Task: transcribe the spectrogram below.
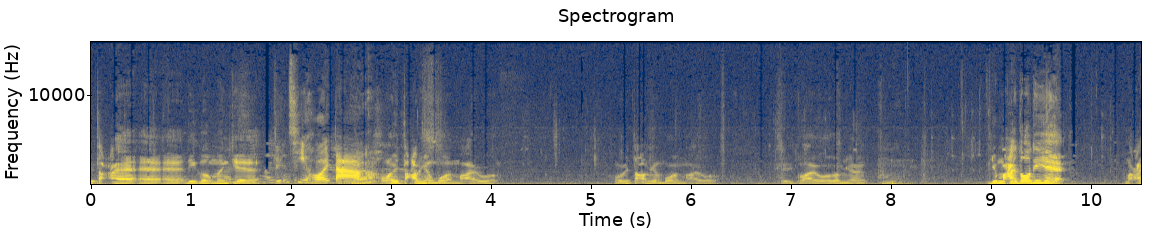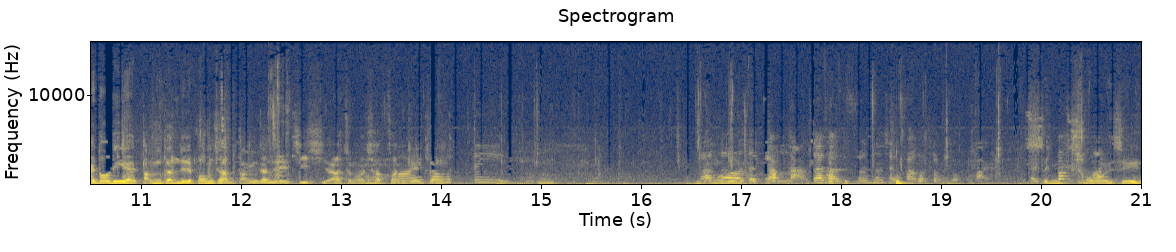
膽誒誒誒呢個咁樣嘅短翅海係膽，海膽又冇人買喎，海膽又冇人買喎，奇怪喎咁樣。要買多啲嘢，買多啲嘢，等緊你哋幫襯，等緊你哋支持啊！仲有七分幾鐘買多。啲。難得我哋咁難得係分身成翻個凍肉排。剩菜先，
